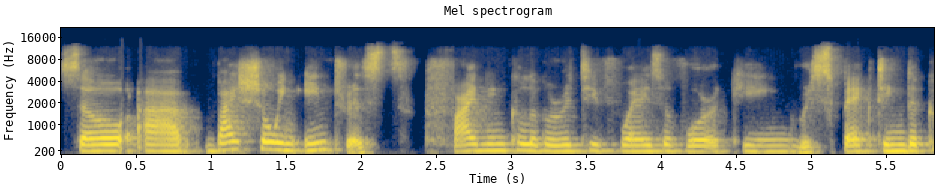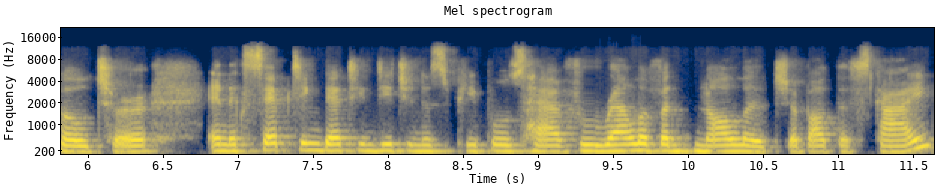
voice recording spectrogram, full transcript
So, uh, by showing interest, finding collaborative ways of working, respecting the culture, and accepting that Indigenous peoples have relevant knowledge about the sky,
